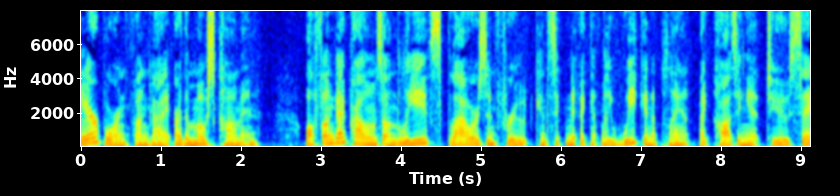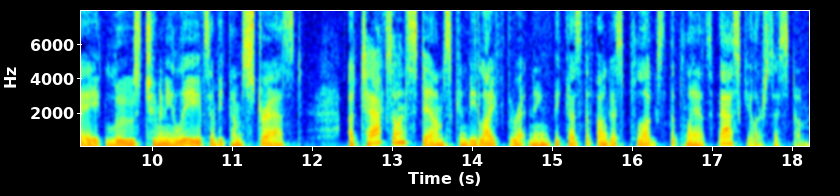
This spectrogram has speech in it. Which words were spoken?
Airborne fungi are the most common, while fungi problems on leaves, flowers, and fruit can significantly weaken a plant by causing it to, say, lose too many leaves and become stressed, attacks on stems can be life threatening because the fungus plugs the plant's vascular system.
